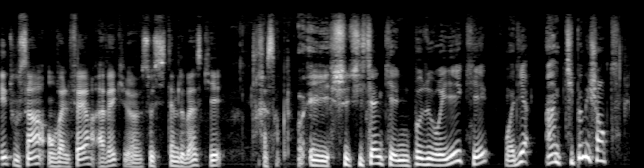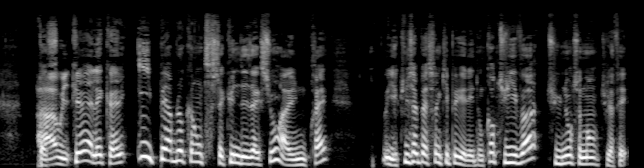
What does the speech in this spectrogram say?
Et tout ça, on va le faire avec euh, ce système de base qui est très simple. Et ce système qui a une pause d'ouvrier qui est, on va dire, un petit peu méchante. Parce ah oui. qu'elle est quand même hyper bloquante. Chacune des actions a une près il n'y a qu'une seule personne qui peut y aller. Donc quand tu y vas, tu non seulement tu la fais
